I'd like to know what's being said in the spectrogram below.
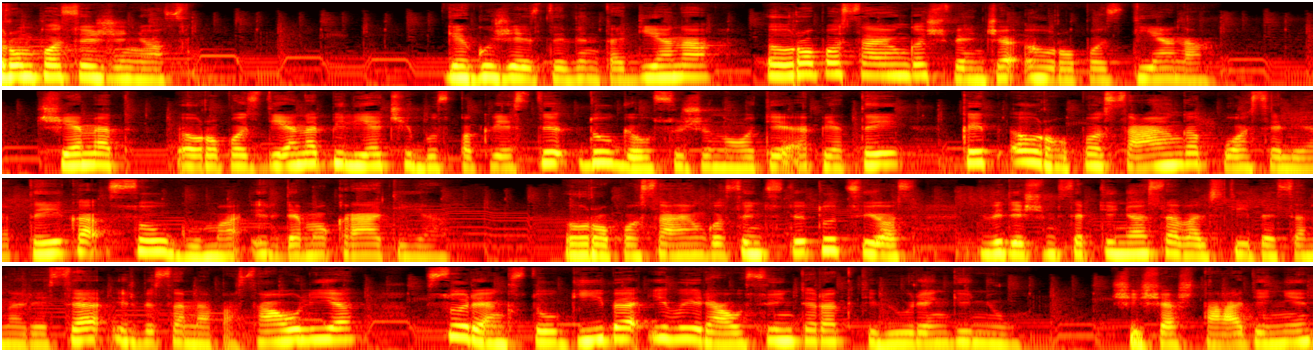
Trumposios žinios. Gegužės 9 dieną ES švenčia Europos dieną. Šiemet Europos dieną piliečiai bus pakviesti daugiau sužinoti apie tai, kaip ES puoselėja taiką, saugumą ir demokratiją. ES institucijos 27 valstybėse narėse ir visame pasaulyje surenks daugybę įvairiausių interaktyvių renginių. Šį šeštadienį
